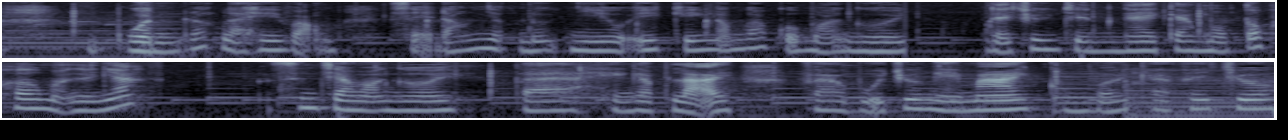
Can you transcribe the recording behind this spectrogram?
Quỳnh rất là hy vọng sẽ đón nhận được nhiều ý kiến đóng góp của mọi người để chương trình ngày càng một tốt hơn mọi người nhé. Xin chào mọi người và hẹn gặp lại vào buổi trưa ngày mai cùng với cà phê trưa.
